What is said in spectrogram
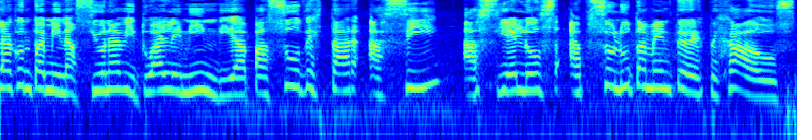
La contaminación habitual en India pasó de estar así a cielos absolutamente despejados.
